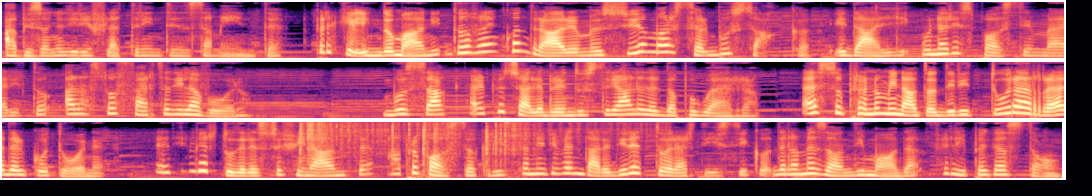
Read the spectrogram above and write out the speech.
ha bisogno di riflettere intensamente perché l'indomani dovrà incontrare Monsieur Marcel Boussac e dargli una risposta in merito alla sua offerta di lavoro. Boussac è il più celebre industriale del dopoguerra. È soprannominato addirittura re del cotone ed in virtù delle sue finanze ha proposto a Christian di diventare direttore artistico della maison di moda Felipe Gaston,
